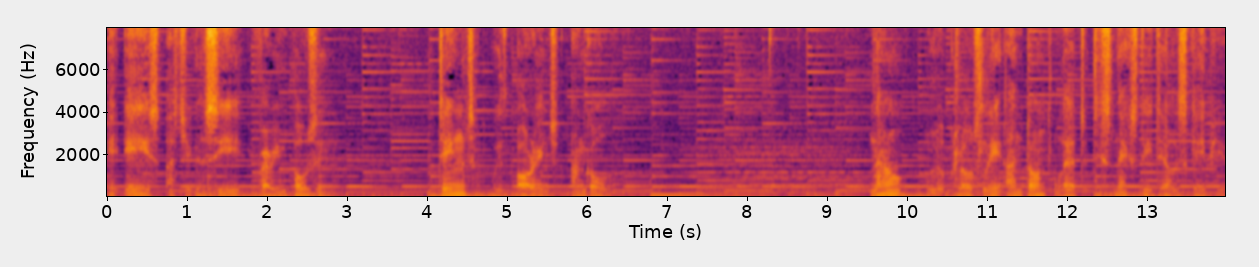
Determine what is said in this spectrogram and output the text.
It is, as you can see, very imposing, tinged with orange and gold. Now look closely and don't let this next detail escape you.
